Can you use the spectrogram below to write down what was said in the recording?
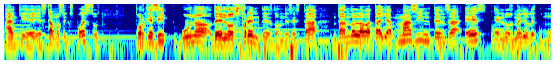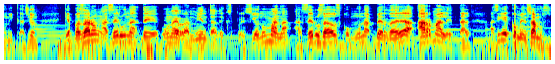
al que estamos expuestos. Porque sí, uno de los frentes donde se está dando la batalla más intensa es en los medios de comunicación, que pasaron a ser una, de, una herramienta de expresión humana a ser usados como una verdadera arma letal. Así que comenzamos.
